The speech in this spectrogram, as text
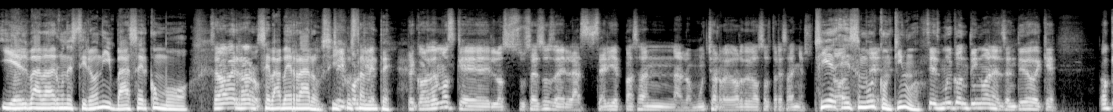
Y él va a dar un estirón y va a ser como... Se va a ver raro. Se va a ver raro, sí, justamente. Recordemos que los sucesos de la serie pasan a lo mucho alrededor de dos o tres años. Sí, ¿no? es muy Eh, continuo. Sí, es muy continua en el sentido de que, ok,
